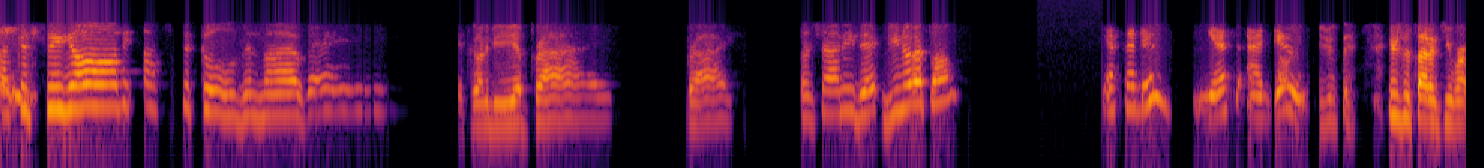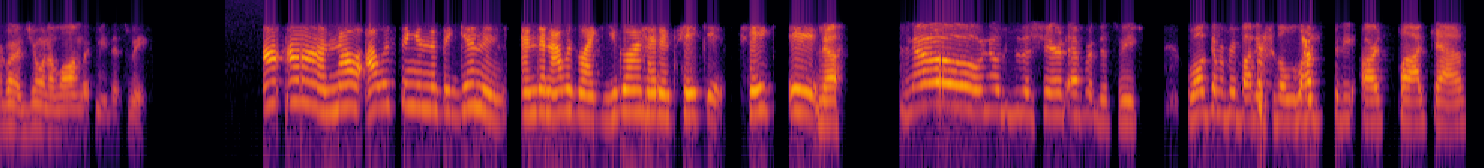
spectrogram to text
I can see all the obstacles in my way. It's going to be a bright, bright, sunshiny day. Do you know that song? Yes, I do. Yes, I Oh, do. you just you just decided you weren't going to join along with me this week. Uh-uh, no, I was singing the beginning, and then I was like, you go ahead and take it. Take it. No, no, no. This is a shared effort this week. Welcome everybody to the Love City Arts Podcast.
